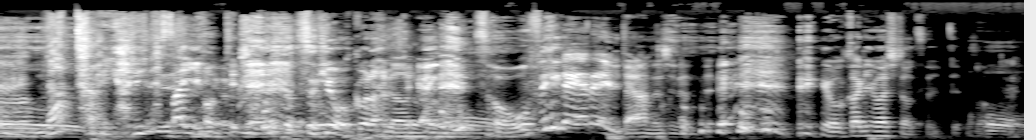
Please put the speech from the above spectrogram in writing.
だったらやりなさいよって、すげえ怒られなるて。ほどそう、おめえがやれみたいな話になって。わかりました、つって言って。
